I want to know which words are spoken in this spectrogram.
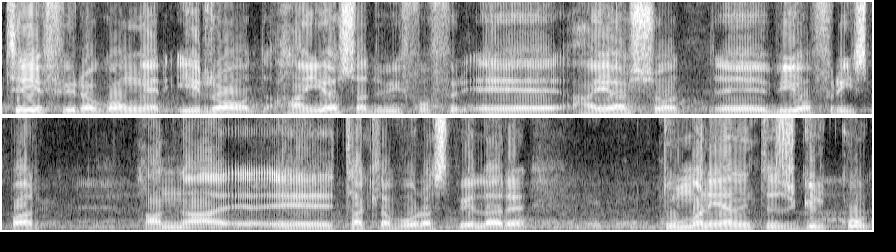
tre, fyra gånger i rad, han gör så att vi, får, eh, han gör så att eh, vi har frispark. Han eh, eh tacklar våra spelare. Domaren ger inte ens gult kort.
